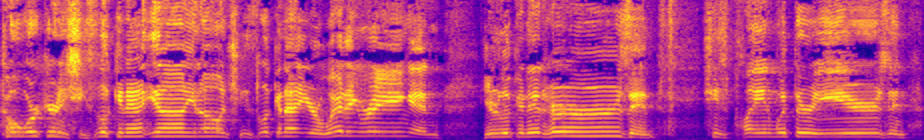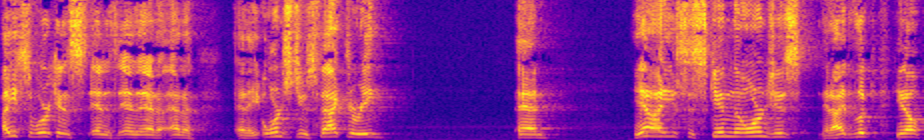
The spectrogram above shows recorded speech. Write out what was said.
coworker and she's looking at you, you know, and she's looking at your wedding ring and you're looking at hers and she's playing with her ears. And I used to work at a, at a, at a, at a, at a orange juice factory. And yeah, I used to skin the oranges, and I'd look, you know,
